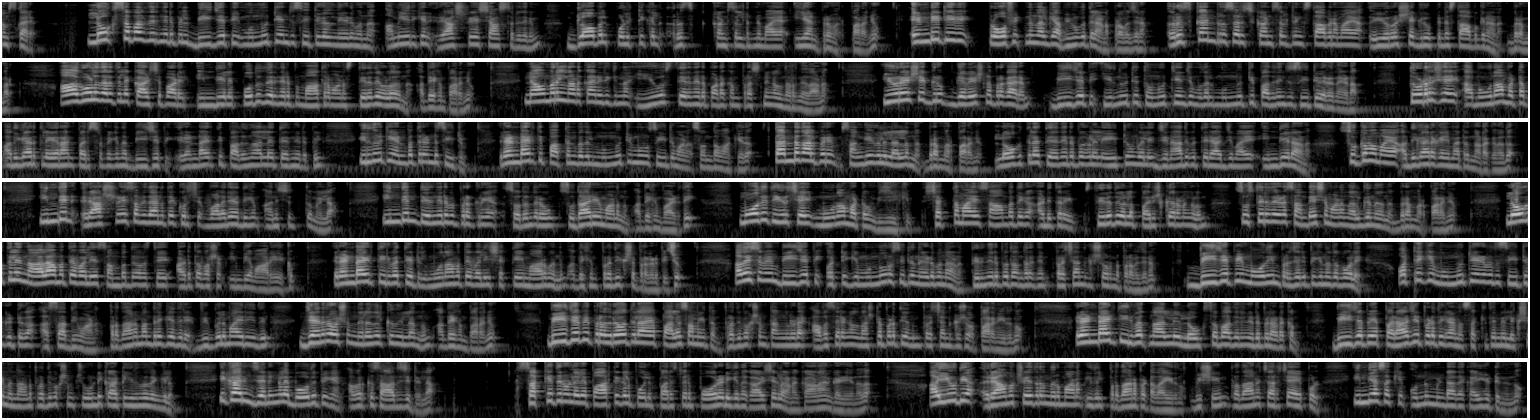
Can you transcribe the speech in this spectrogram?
നമസ്കാരം. ലോക്സഭാ തെരഞ്ഞെടുപ്പിൽ B J P മുന്നൂറ്റിയഞ്ച് സീറ്റുകൾ നേടുമെന്ന് അമേരിക്കൻ രാഷ്ട്രീയ ശാസ്ത്രജ്ഞനും ഗ്ലോബൽ പൊളിറ്റിക്കൽ റിസ്ക് കൺസൾട്ടന്റുമായ ഇയാൻ പ്രമർ പറഞ്ഞു. എൻ ഡി ടി വി പ്രോഫിറ്റിന് നൽകിയ അഭിമുഖത്തിലാണ് പ്രവചനം. റിസ്ക് ആൻഡ് റിസർച്ച് കൺസൾട്ടിംഗ് സ്ഥാപനമായ യൂറോഷ്യ ഗ്രൂപ്പിന്റെ സ്ഥാപകനാണ് ബ്രഹ്മർ ആഗോളതലത്തിലെ കാഴ്ചപ്പാടിൽ ഇന്ത്യയിലെ പൊതു തിരഞ്ഞെടുപ്പ് മാത്രമാണ് സ്ഥിരതയുള്ളതെന്ന് അദ്ദേഹം പറഞ്ഞു. നവംബറിൽ നടക്കാനിരിക്കുന്ന യു എസ് തിരഞ്ഞെടുപ്പ് അടക്കം പ്രശ്നങ്ങൾ നിറഞ്ഞതാണ്. യുറേഷ്യ ഗ്രൂപ്പ് ഗവേഷണ പ്രകാരം ബി ജെ പി ഇരുന്നൂറ്റി തൊണ്ണൂറ്റിയഞ്ച് മുതൽ മുന്നൂറ്റി പതിനഞ്ച് സീറ്റ് വരെ നേടാം. തുടർച്ചയായി മൂന്നാം വട്ടം അധികാരത്തിലേറാൻ പരിശ്രമിക്കുന്ന ബി ജെ പി രണ്ടായിരത്തി പതിനാലിലെ തെരഞ്ഞെടുപ്പിൽ ഇരുന്നൂറ്റി എൺപത്തിരണ്ട് സീറ്റും രണ്ടായിരത്തി പത്തൊൻപതിൽ മുന്നൂറ്റി മൂന്ന് സീറ്റുമാണ് സ്വന്തമാക്കിയത്. തന്റെ താല്പര്യം സംഖ്യകളിലല്ലെന്ന് ബ്രഹ്മർ പറഞ്ഞു. ലോകത്തിലെ തിരഞ്ഞെടുപ്പുകളിൽ ഏറ്റവും വലിയ ജനാധിപത്യ രാജ്യമായ ഇന്ത്യയിലാണ് സുഗമമായ അധികാര കൈമാറ്റം നടക്കുന്നത്. ഇന്ത്യൻ രാഷ്ട്രീയ സംവിധാനത്തെക്കുറിച്ച് വളരെയധികം അനിശ്ചിതത്വമില്ല. ഇന്ത്യൻ തിരഞ്ഞെടുപ്പ് പ്രക്രിയ സ്വതന്ത്രവും സുതാര്യവുമാണെന്നും അദ്ദേഹം വാഴ്ത്തി. മോദി തീർച്ചയായും മൂന്നാം വട്ടവും വിജയിക്കും. ശക്തമായ സാമ്പത്തിക അടിത്തറയും സ്ഥിരതയുള്ള പരിഷ്കരണങ്ങളും സുസ്ഥിരതയുടെ സന്ദേശമാണ് നൽകുന്നതെന്ന് ബ്രഹ്മർ പറഞ്ഞു. ലോകത്തിലെ നാലാമത്തെ വലിയ സമ്പദ് അടുത്ത വർഷം ഇന്ത്യ മാറിയേക്കും. രണ്ടായിരത്തി ഇരുപത്തിയെട്ടിൽ മൂന്നാമത്തെ വലിയ ശക്തിയായി മാറുമെന്നും അദ്ദേഹം പ്രതീക്ഷ പ്രകടിപ്പിച്ചു. അതേസമയം ബി ജെ പി ഒറ്റയ്ക്ക് മുന്നൂറ് സീറ്റ് നേടുമെന്നാണ് തിരഞ്ഞെടുപ്പ് തന്ത്രജ്ഞൻ പ്രശാന്ത് കിഷോറിന്റെ പ്രവചനം. ബി ജെ പി മോദിയും പ്രചരിപ്പിക്കുന്നത് പോലെ ഒറ്റയ്ക്ക് മുന്നൂറ്റി എഴുപത് സീറ്റ് കിട്ടുക അസാധ്യമാണ്. പ്രധാനമന്ത്രിക്കെതിരെ വിപുലമായ രീതിയിൽ ജനരോഷം നിലനിൽക്കുന്നില്ലെന്നും അദ്ദേഹം പറഞ്ഞു. ബി ജെ പി പ്രതിരോധത്തിലായ പല സമയത്തും പ്രതിപക്ഷം തങ്ങളുടെ അവസരങ്ങൾ നഷ്ടപ്പെടുത്തിയെന്നും പ്രശാന്ത് കിഷോർ പറഞ്ഞിരുന്നു. രണ്ടായിരത്തി ഇരുപത്തിനാലിലെ ലോക്സഭാ തിരഞ്ഞെടുപ്പിലടക്കം ബി ജെ പിയെ പരാജയപ്പെടുത്തുകയാണ് സഖ്യത്തിന്റെ ലക്ഷ്യമെന്നാണ് പ്രതിപക്ഷം ചൂണ്ടിക്കാട്ടിയിരുന്നതെങ്കിലും ഇക്കാര്യം ജനങ്ങളെ ബോധിപ്പിക്കാൻ അവർക്ക് സാധിച്ചിട്ടില്ല. സഖ്യത്തിനുള്ളിലെ പാർട്ടികൾ പോലും പരസ്പരം പോരടിക്കുന്ന കാഴ്ചകളാണ് കാണാൻ കഴിയുന്നത്. അയോധ്യ രാമക്ഷേത്ര നിർമ്മാണം ഇതിൽ പ്രധാനപ്പെട്ടതായിരുന്നു. വിഷയം പ്രധാന ചർച്ചയായപ്പോൾ ഇന്ത്യ സഖ്യം ഒന്നും മിണ്ടാതെ കൈകെട്ടി നിന്നു.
